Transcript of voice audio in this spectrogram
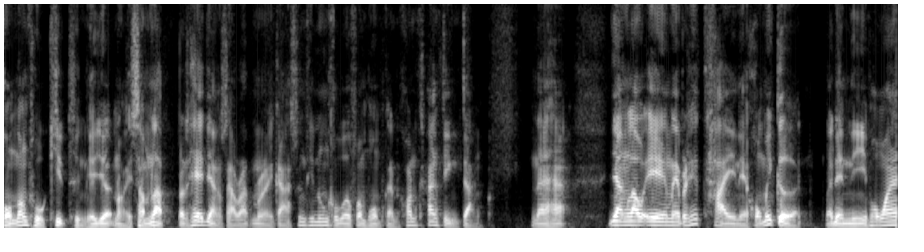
คงต้องถูกคิดถึงเยอะๆหน่อยสำหรับประเทศอย่างสหรัฐอเมริกา ซึ่งที่นู่นเขา work from home กันค่อนข้างจริงจังนะฮะอย่างเราเองในประเทศไทยเนี่ยคงไม่เกิดประเด็นนี้เพราะว่า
